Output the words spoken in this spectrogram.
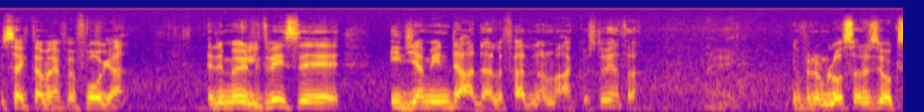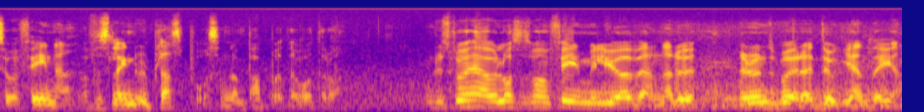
Ursäkta mig för jag fråga. Är det möjligtvis eh, Idi Amin Dada eller Ferdinand Marcos du heter? Nej. För de låtsades ju också vara fina. Varför slängde du plastpåsen bland pappret där borta då? Och Du står här och låtsas vara en fin miljövän när du, när du inte bryr dig ett dugg egentligen.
